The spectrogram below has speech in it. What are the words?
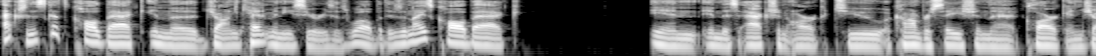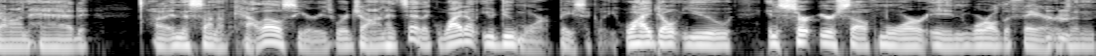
Actually, this gets called back in the Jon Kent miniseries as well, but there's a nice callback in in this action arc to a conversation that Clark and Jon had uh, in the Son of Kal-El series, where Jon had said, like, why don't you do more? Basically, why don't you insert yourself more in world affairs? Mm-hmm. And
